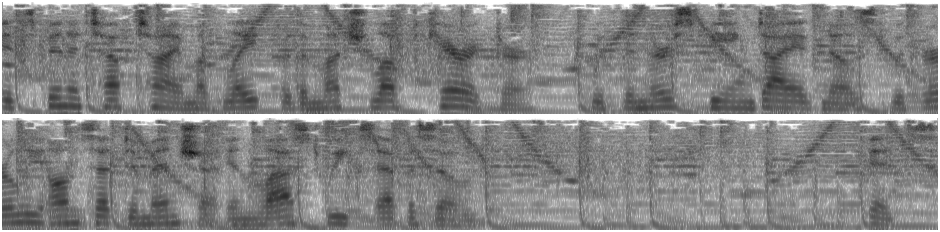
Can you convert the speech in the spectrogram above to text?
It's been a tough time of late for the much-loved character, with the nurse being diagnosed with early onset dementia in last week's episode. It's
